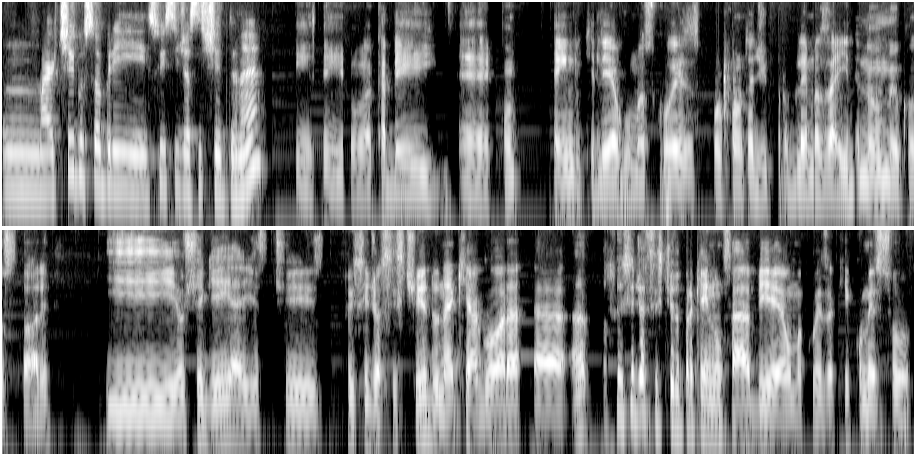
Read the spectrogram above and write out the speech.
um artigo sobre suicídio assistido, né? Sim, sim. Eu acabei é, tendo que ler algumas coisas por conta de problemas aí no meu consultório. E eu cheguei a este suicídio assistido, né? Que agora. Uh, o suicídio assistido, para quem não sabe, é uma coisa que começou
